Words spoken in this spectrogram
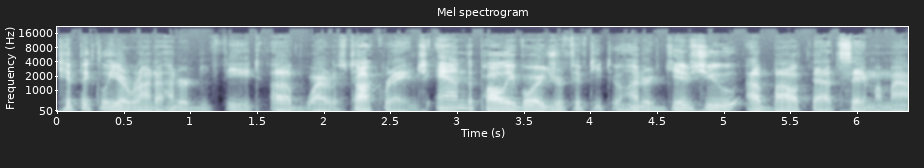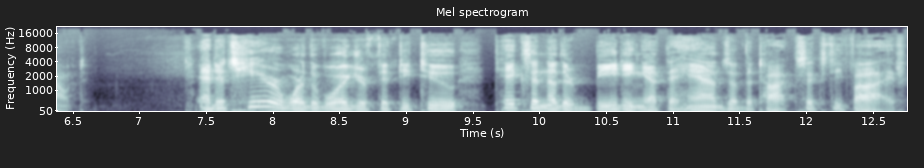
typically around 100 feet of wireless talk range, and the Poly Voyager 5200 gives you about that same amount. And it's here where the Voyager 52 takes another beating at the hands of the Talk 65.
